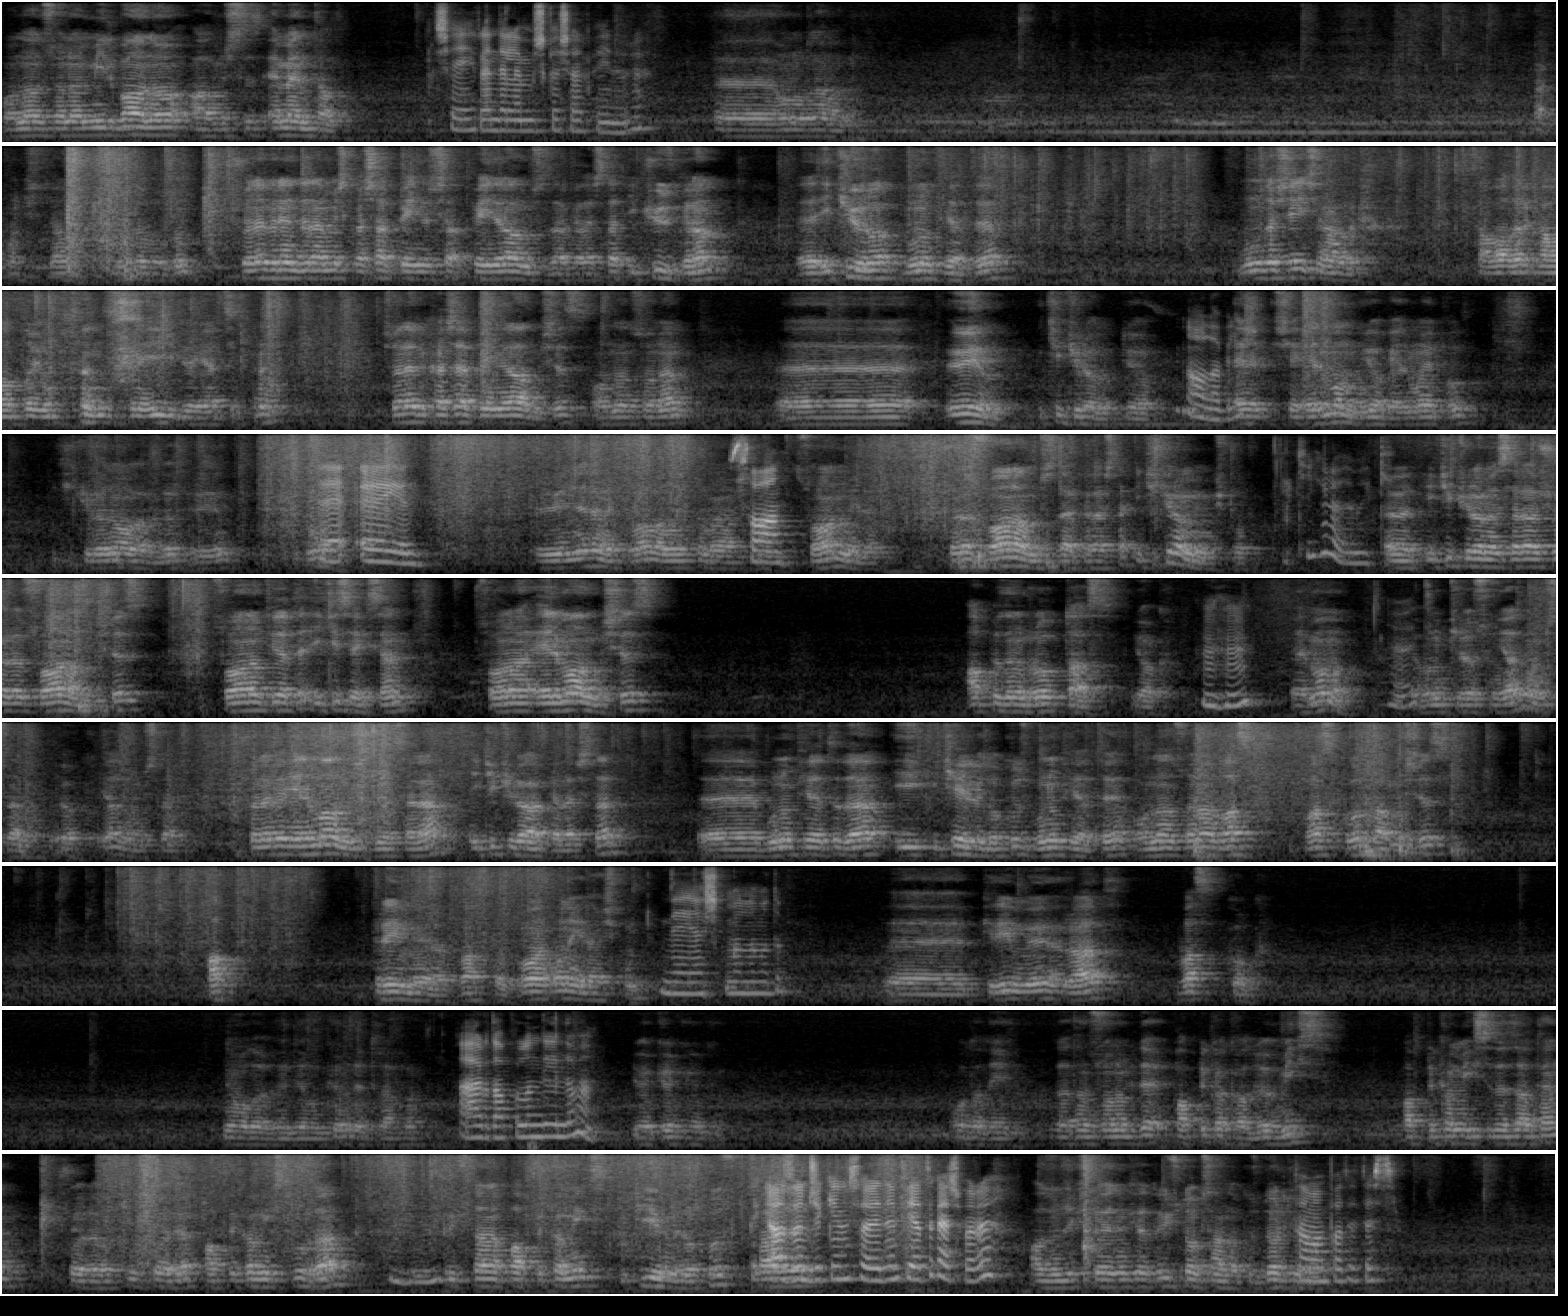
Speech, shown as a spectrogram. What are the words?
Ondan sonra Milbano almışız Emmental. Şey rendelenmiş kaşar peyniri. Ee, onu bulamadım. bakmak istiyorum. Burada buldum. Şöyle bir rendelenmiş kaşar peynir peynir almışız arkadaşlar. 200 gram. e, 2 euro bunun fiyatı. Bunu da şey için aldık. Sabahları kahvaltıda yumurtanın üstüne iyi gidiyor gerçekten. Şöyle bir kaşar peyniri almışız. Ondan sonra eee öğün 2 kiloluk diyor. Ne olabilir? El, şey elma mı? Yok elma apple. 2 kilo ne olabilir? Bu E, öğün. öğün ne demek? Valla unuttum ha. Soğan. Soğan mıydı? Şöyle soğan almışız arkadaşlar. 2 kilo muymuş bu? 2 kilo demek. Evet 2 kilo mesela şöyle soğan almışız. Soğanın fiyatı 2.80. Sonra elma almışız. Apple'ın Rocktas yok. Hı hı. Elma mı? Evet. E, Bunun kilosunu yazmamışlar. Yok yazmamışlar. Şöyle bir elma almıştım mesela. 2 kilo arkadaşlar. Ee, bunun fiyatı da 2.59 bunun fiyatı. Ondan sonra Vas Vaskot almışız. Up Premier Vaskot. O, o neydi aşkım? Ne aşkım anlamadım. Ee, Premier Rad Vaskok. Ne olabilir diye bakıyorum da etrafa. Erdapıl'ın değil değil mi? Yok yok yok. O da değil. Zaten sonra bir de paprika kalıyor mix. Paprika mix'i de zaten şöyle bakayım şöyle. Paprika mix burada. 3 tane paprika mix 2.29. Peki Sadece- az öncekini söylediğin fiyatı kaç para? Az önceki söylediğim fiyatı 3.99 4 euro. Tamam patates.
